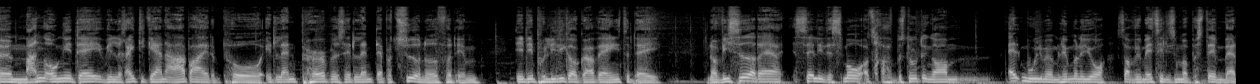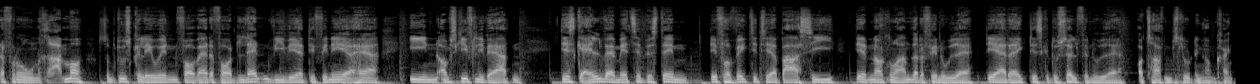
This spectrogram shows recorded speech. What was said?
Øh, mange unge i dag vil rigtig gerne arbejde på et eller andet purpose, et eller andet, der betyder noget for dem. Det er det, politikere gør hver eneste dag. Når vi sidder der selv i det små og træffer beslutninger om alt muligt mellem himmel og jord, så er vi med til ligesom at bestemme, hvad er der for nogle rammer, som du skal leve inden for, hvad er det for et land, vi er ved at definere her i en omskiftelig verden. Det skal alle være med til at bestemme. Det er for vigtigt til at bare sige, det er der nok nogle andre, der finder ud af. Det er der ikke, det skal du selv finde ud af og træffe en beslutning omkring.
